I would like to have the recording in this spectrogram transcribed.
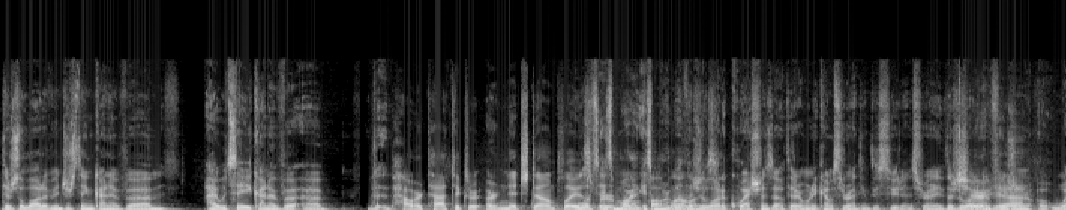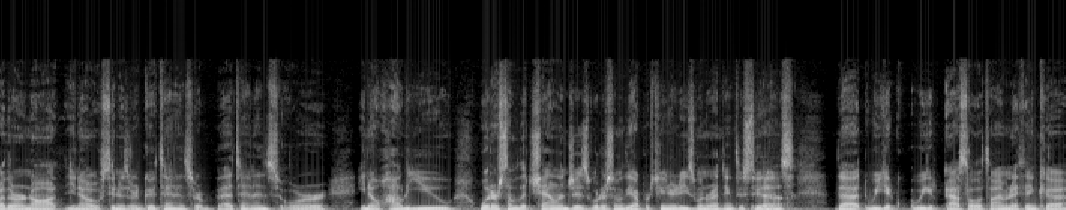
There's a lot of interesting kind of, um, I would say, kind of power tactics or, or niche down plays well, it's, it's more, it's more about there's a lot of questions out there when it comes to renting to students right there's a sure, lot of confusion yeah. whether or not you know students are good tenants or bad tenants or you know how do you what are some of the challenges what are some of the opportunities when renting to students yeah. that we get we get asked all the time and i think uh,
